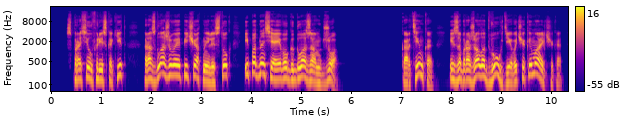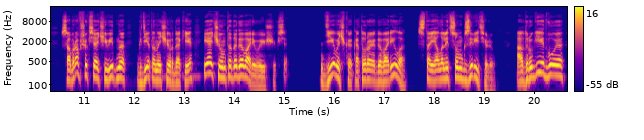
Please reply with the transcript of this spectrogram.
— спросил Фриско Кит, разглаживая печатный листок и поднося его к глазам Джо. Картинка изображала двух девочек и мальчика, собравшихся, очевидно, где-то на чердаке и о чем-то договаривающихся. Девочка, которая говорила, стояла лицом к зрителю, а другие двое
